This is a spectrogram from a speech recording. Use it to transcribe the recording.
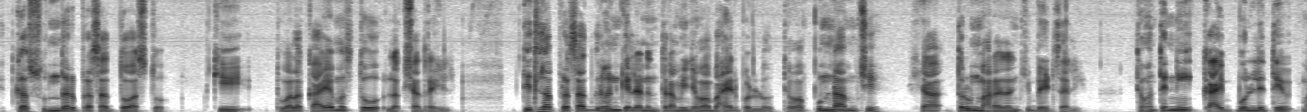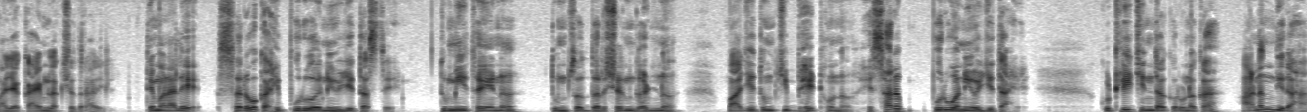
इतका सुंदर प्रसाद तो असतो की तुम्हाला कायमच तो लक्षात राहील. तिथला प्रसाद ग्रहण केल्यानंतर आम्ही जेव्हा बाहेर पडलो तेव्हा पुन्हा आमची ह्या तरुण महाराजांची भेट झाली. तेव्हा त्यांनी काय बोलले ते माझ्या कायम लक्षात राहील. ते म्हणाले सर्व काही पूर्वनियोजित असते. तुम्ही इथं येणं तुमचं दर्शन घडणं माझी तुमची भेट होणं हे सारं पूर्वनियोजित आहे. कुठली चिंता करू नका आनंदी राहा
